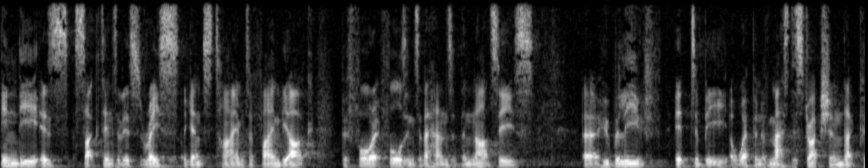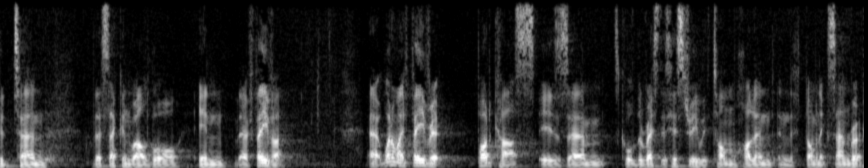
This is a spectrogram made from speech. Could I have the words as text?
Indy is sucked into this race against time to find the Ark before it falls into the hands of the Nazis, uh, who believe it to be a weapon of mass destruction that could turn the Second World War in their favor. Uh, one of my favorite podcasts is um, it's called The Rest is History with Tom Holland and Dominic Sandbrook.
